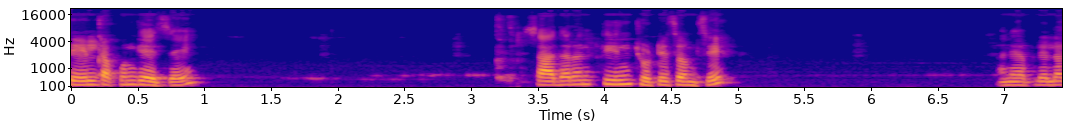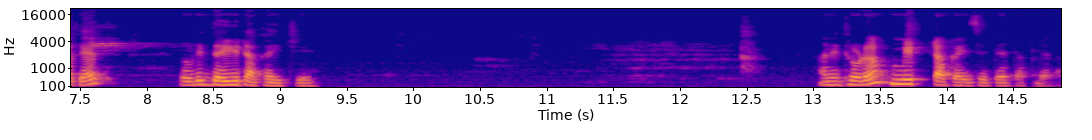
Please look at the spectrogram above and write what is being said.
तेल टाकून घ्यायचं आहे साधारण तीन छोटे चमचे. आणि आपल्याला त्यात थोडी दही टाकायची आहे. आणि थोडं मीठ टाकायचं त्यात आपल्याला.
